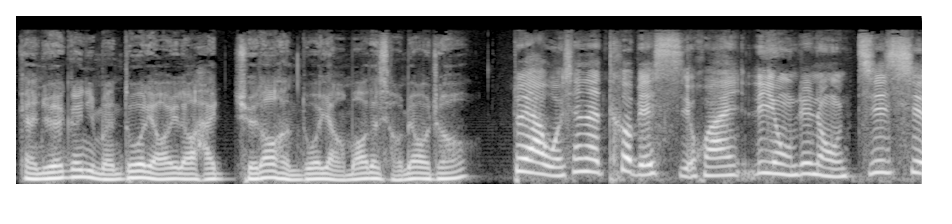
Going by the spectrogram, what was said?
感觉跟你们多聊一聊，还学到很多养猫的小妙招。对啊，我现在特别喜欢利用这种机器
